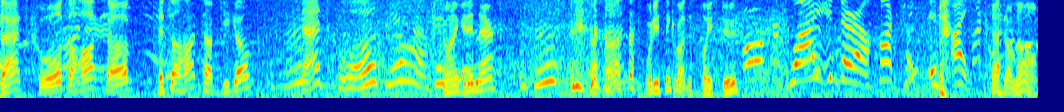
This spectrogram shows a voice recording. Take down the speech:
That's cool. It's a hot tub. It's a hot tub, Gigo. That's cool. Yeah. You want to get in there? Uh-huh. What do you think about this place, dude? Why is there a hot tub in ice? I don't know.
